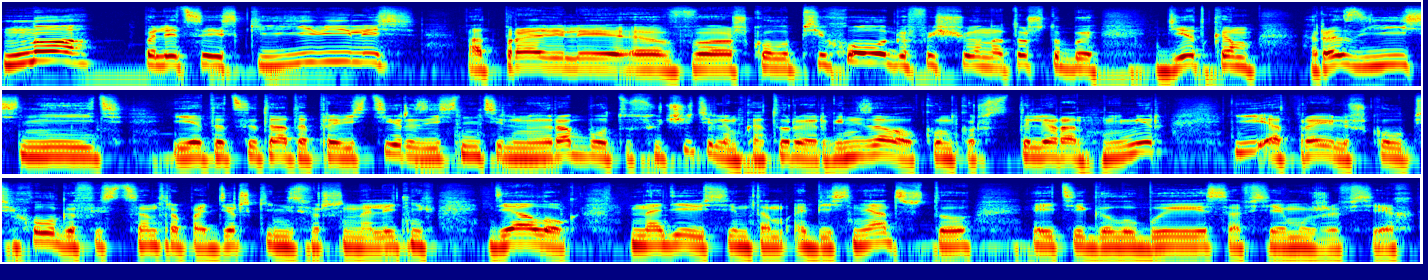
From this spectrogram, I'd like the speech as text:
Но полицейские явились, отправили э, в школу психологов еще на то, чтобы деткам разъяснить, и это цитата, провести разъяснительную работу с учителем, который организовал конкурс «Толерантный мир», и отправили в школу психологов из Центра поддержки несовершеннолетних «Диалог». Надеюсь, им там объяснят, что эти голубые совсем уже всех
